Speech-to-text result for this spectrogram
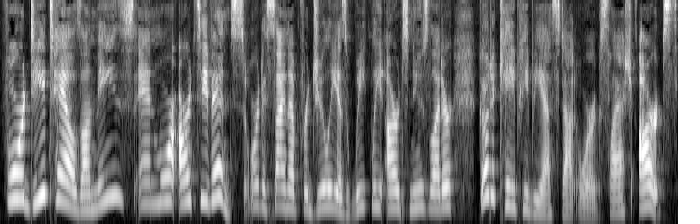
For details on these and more arts events, or to sign up for Julia's weekly arts newsletter, go to kpbs.org/arts.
